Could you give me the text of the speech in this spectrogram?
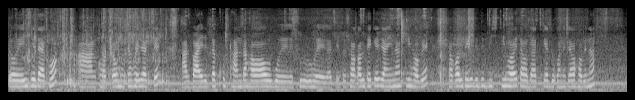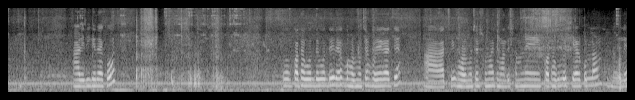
তো এই যে দেখো, আর ঘরটাও মোচা হয়ে যাচ্ছে। আর বাইরেটা খুব ঠান্ডা হাওয়াও বয়ে শুরু হয়ে গেছে। তো সকাল থেকে জানি না কি হবে। সকাল থেকে যদি বৃষ্টি হয়, তাহলে আজকে আর দোকানে যাওয়া হবে না। আর এদিকে দেখো তো কথা বলতে বলতেই দেখো ঘর মোছা হয়ে গেছে। আর আজকে ঘর মোছার সময় তোমাদের সামনে কথাগুলো শেয়ার করলাম, নইলে।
